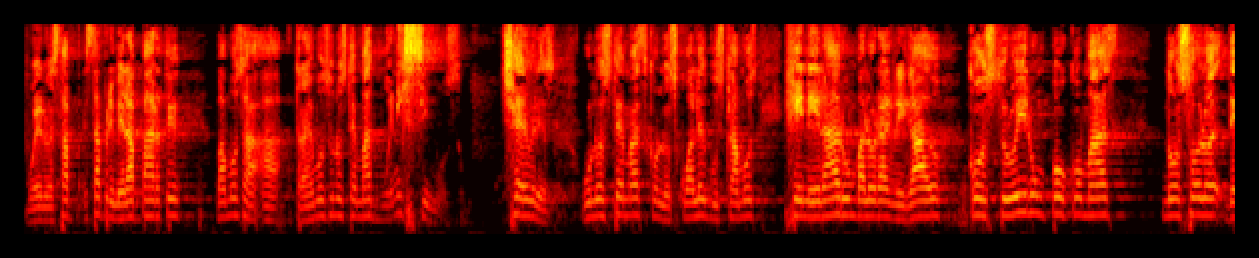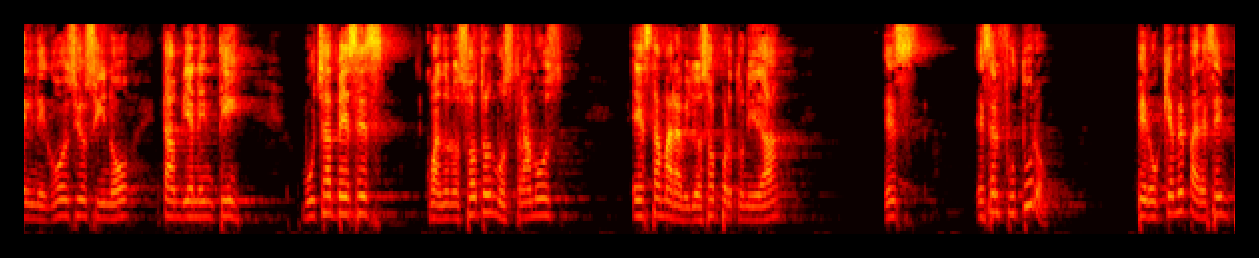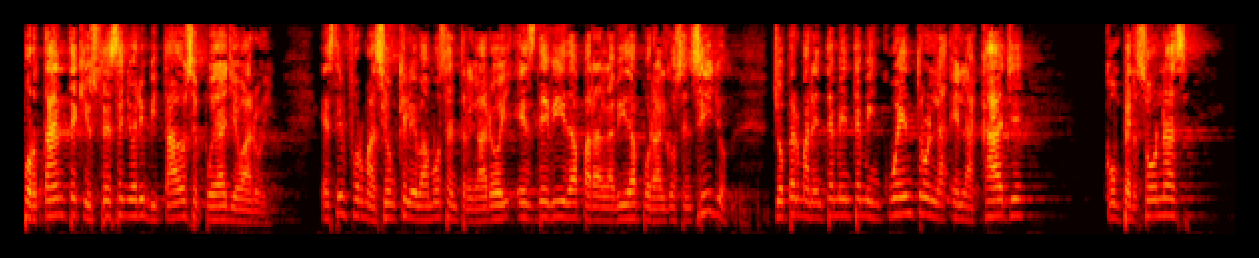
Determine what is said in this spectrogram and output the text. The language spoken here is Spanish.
Bueno, esta, esta primera parte vamos a, a, traemos unos temas buenísimos, chéveres, unos temas con los cuales buscamos generar un valor agregado, construir un poco más, no solo del negocio, sino también en ti. Muchas veces, cuando nosotros mostramos esta maravillosa oportunidad es, es el futuro. Pero ¿qué me parece importante que usted, señor invitado, se pueda llevar hoy? Esta información que le vamos a entregar hoy es de vida para la vida por algo sencillo. Yo permanentemente me encuentro en la, en la calle con personas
